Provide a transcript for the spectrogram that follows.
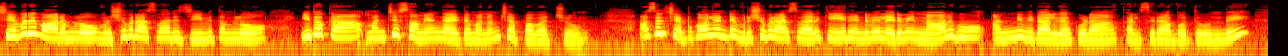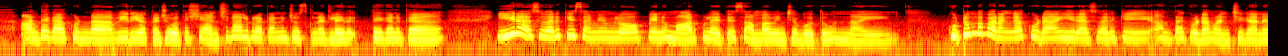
చివరి వారంలో వృషభ రాశి వారి జీవితంలో ఇదొక మంచి సమయంగా అయితే మనం చెప్పవచ్చు. అసలు చెప్పుకోవాలంటే వృషభ రాశి వారికి రెండు వేల ఇరవై నాలుగు అన్ని విధాలుగా కూడా కలిసి రాబోతూ ఉంది అంతేకాకుండా వీరి యొక్క జ్యోతిష్య అంచనాల ప్రకారం చూసుకున్నట్లయితే కనుక ఈ రాశి వారికి సమయంలో పెను మార్పులు అయితే సంభవించబోతూ ఉన్నాయి. కుటుంబ పరంగా కూడా ఈ రాశి వారికి అంతా కూడా మంచిగానే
